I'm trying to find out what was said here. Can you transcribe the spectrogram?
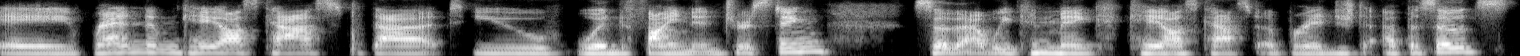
a random CHAOSScast that you would find interesting so that we can make CHAOSScast abridged episodes.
